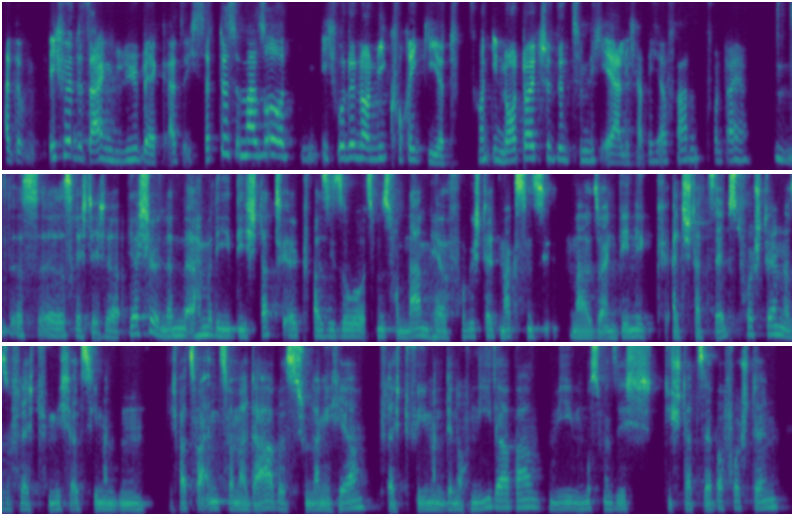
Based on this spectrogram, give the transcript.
Also ich würde sagen Lübeck. Also ich sage das immer so. Ich wurde noch nie korrigiert. Und die Norddeutschen sind ziemlich ehrlich, habe ich erfahren. Von daher. Das, das, ist richtig, ja. Ja, schön. Dann haben wir die, die Stadt äh, quasi so, zumindest vom Namen her, vorgestellt. Magst du uns mal so ein wenig als Stadt selbst vorstellen? Also vielleicht für mich als jemanden, ich war zwar ein, zwei Mal da, aber es ist schon lange her. Vielleicht für jemanden, der noch nie da war. Wie muss man sich die Stadt selber vorstellen?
